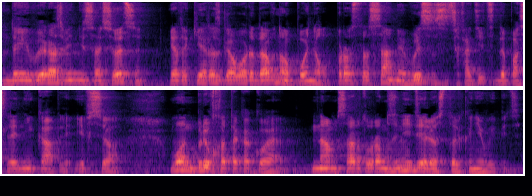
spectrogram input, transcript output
«Да и вы разве не сосете?» Я такие разговоры давно понял, просто сами высосать хотите до последней капли, и все. Вон брюхо-то какое, нам с Артуром за неделю столько не выпить.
